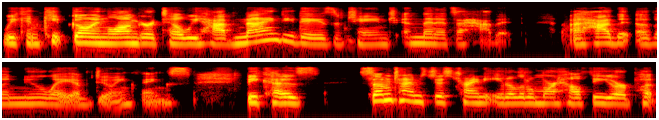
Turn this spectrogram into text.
we can keep going longer till we have 90 days of change. And then it's a habit, a habit of a new way of doing things. Because sometimes just trying to eat a little more healthy or put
